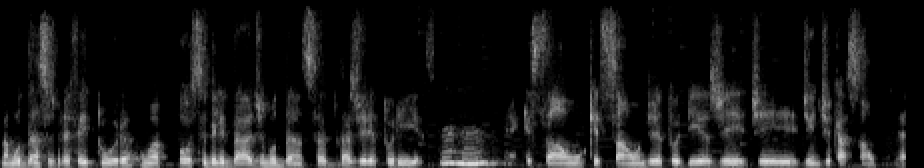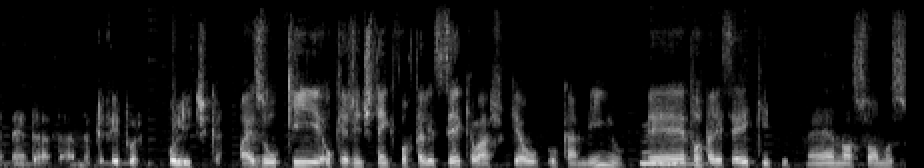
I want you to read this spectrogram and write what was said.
na mudança de prefeitura, uma possibilidade de mudança das diretorias, uhum. né, que, são, que são diretorias de, de, de indicação né, né, da, da, da, prefeitura política. Mas o que, o que a gente tem que fortalecer, que eu acho que é o, o caminho, uhum. é fortalecer a equipe. Né? Nós somos,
